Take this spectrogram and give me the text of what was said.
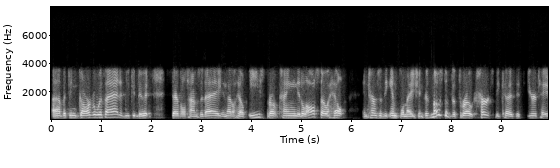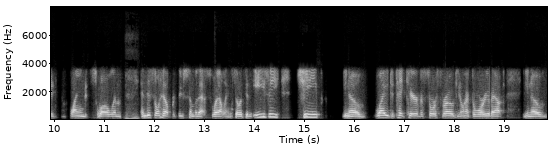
Uh, but then gargle with that, and you can do it several times a day, and that'll help ease throat pain. It'll also help in terms of the inflammation because most of the throat hurts because it's irritated, inflamed, it's swollen, and this will help reduce some of that swelling. So it's an easy, cheap, you know, way to take care of a sore throat. You don't have to worry about, you know,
